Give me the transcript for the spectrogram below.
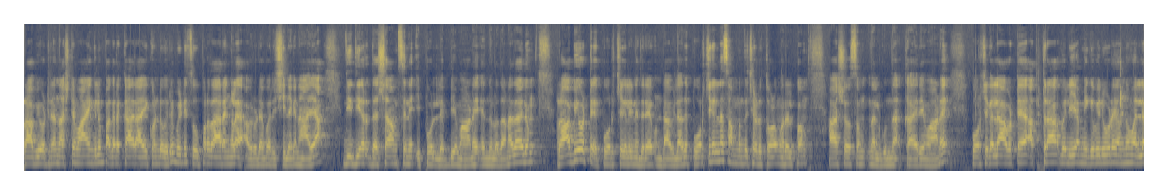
റാബിയോട്ടിനെ നഷ്ടമായെങ്കിലും പകരക്കാരായിക്കൊണ്ട് ഒരു പിടി സൂപ്പർ താരങ്ങളെ അവരുടെ പരിശീലകനായ ദിദിയർ ദശാംസിന് ഇപ്പോൾ ലഭ്യമാണ് എന്നുള്ളതാണ്. ഏതായാലും റാബിയോട്ട് പോർച്ചുഗലിനെതിരെ ഉണ്ടാവില്ല. അത് പോർച്ചുഗലിനെ സംബന്ധിച്ചിടത്തോളം ഒരൽപ്പം ആശ്വാസം നൽകുന്ന കാര്യമാണ്. പോർച്ചുഗലാവട്ടെ അത്ര വലിയ മികവിലൂടെ ഒന്നുമല്ല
